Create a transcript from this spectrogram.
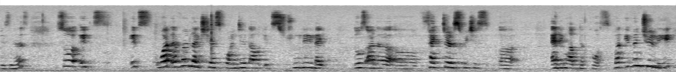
business, so it's it's whatever like she has pointed out. It's truly like those are the uh, factors which is uh, adding up the cost. But eventually,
